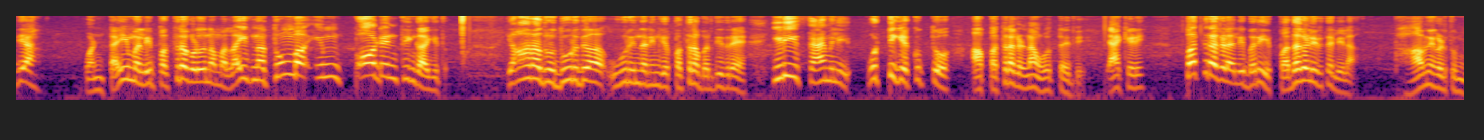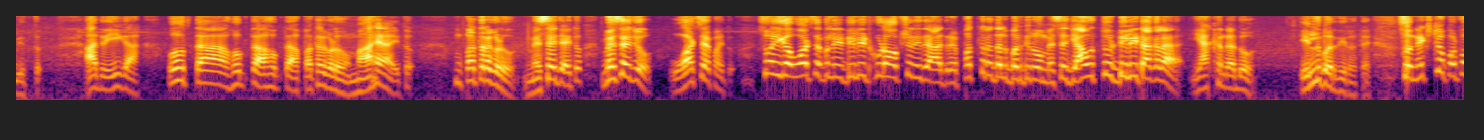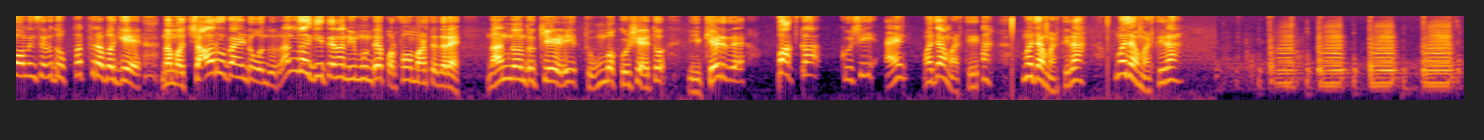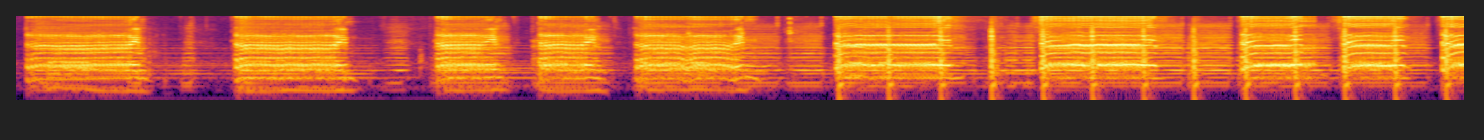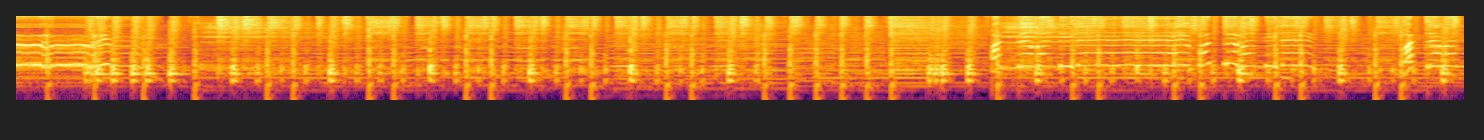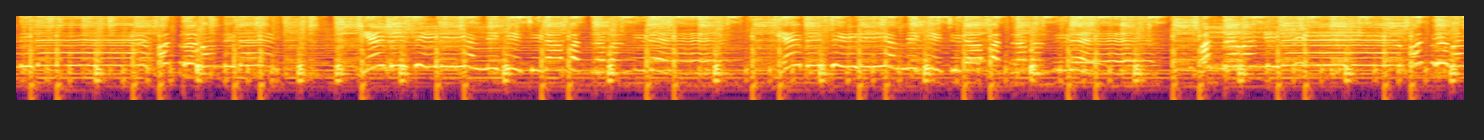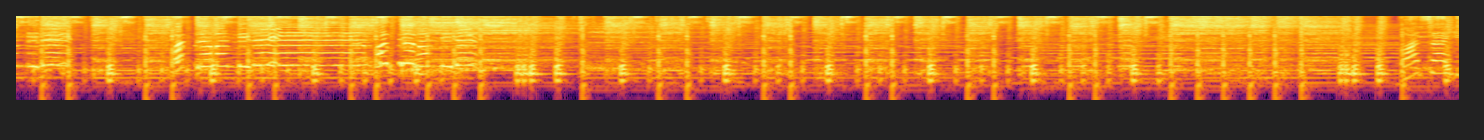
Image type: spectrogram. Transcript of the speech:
ನೆನಪಿದೆಯಾ ಒಂದು ಟೈಮಲ್ಲಿ ಪತ್ರಗಳು ನಮ್ಮ ಲೈಫ್ನ ತುಂಬ ಇಂಪಾರ್ಟೆಂಟ್ ಥಿಂಗ್ ಆಗಿತ್ತು. ಯಾರಾದರೂ ದೂರದ ಊರಿಂದ ನಿಮಗೆ ಪತ್ರ ಬರೆದಿದ್ರೆ ಇಡೀ ಫ್ಯಾಮಿಲಿ ಒಟ್ಟಿಗೆ ಕೂತು ಆ ಪತ್ರಗಳನ್ನ ಓದ್ತಾ ಇದ್ವಿ. ಯಾಕೆ ಹೇಳಿ? ಪತ್ರಗಳಲ್ಲಿ ಬರೀ ಪದಗಳಿರ್ತಿರ್ಲಿಲ್ಲ, ಭಾವನೆಗಳು ತುಂಬಿತ್ತು. ಆದರೆ ಈಗ ಹೋಗ್ತಾ ಹೋಗ್ತಾ ಹೋಗ್ತಾ ಪತ್ರಗಳು ಮಾಯ ಆಯಿತು. ಪತ್ರಗಳು ಮೆಸೇಜ್ ಆಯಿತು. ಮೆಸೇಜು ವಾಟ್ಸಪ್ ಆಯಿತು. ಸೊ ಈಗ ವಾಟ್ಸಪ್ಪಲ್ಲಿ ಡಿಲೀಟ್ ಕೂಡ ಆಪ್ಷನ್ ಇದೆ, ಆದರೆ ಪತ್ರದಲ್ಲಿ ಬರೆದಿರೋ ಮೆಸೇಜ್ ಯಾವತ್ತೂ ಡಿಲೀಟ್ ಆಗಲ್ಲ. ಯಾಕಂದರೆ ಅದು ಇಲ್ಲಿ ಬರೆದಿರುತ್ತೆ. ಸೊ ನೆಕ್ಸ್ಟ್ ಪರ್ಫಾರ್ಮೆನ್ಸ್ ಇರೋದು ಪತ್ರ ಬಗ್ಗೆ ನಮ್ಮ ಚಾರು ಬ್ಯಾಂಡು ಒಂದು ರಂಗಗೀತೆನ ನಿಮ್ಮ ಮುಂದೆ ಪರ್ಫಾರ್ಮ್ ಮಾಡ್ತಿದ್ದಾರೆ. ನನಗಂತೂ ಕೇಳಿ ತುಂಬ ಖುಷಿ ಆಯಿತು. ನೀವು ಕೇಳಿದರೆ ಪಕ್ಕ ಖುಷಿ ಆ್ಯಂಡ್ ಮಜಾ ಮಾಡ್ತೀರಾ? ಮಜಾ ಮಾಡ್ತೀರಾ? ಮಜಾ ಮಾಡ್ತೀರಾ? ಪತ್ರ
